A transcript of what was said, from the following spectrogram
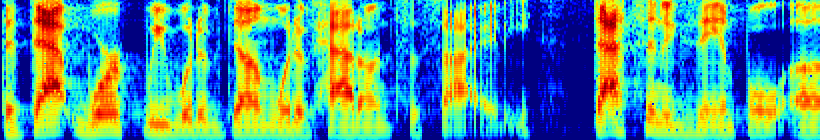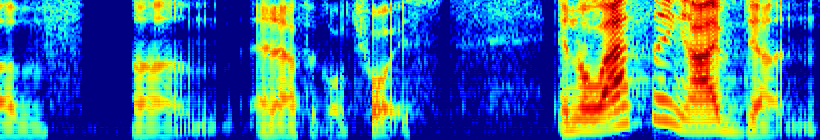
that that work we would have done would have had on society. That's an example of um, an ethical choice. And the last thing I've done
